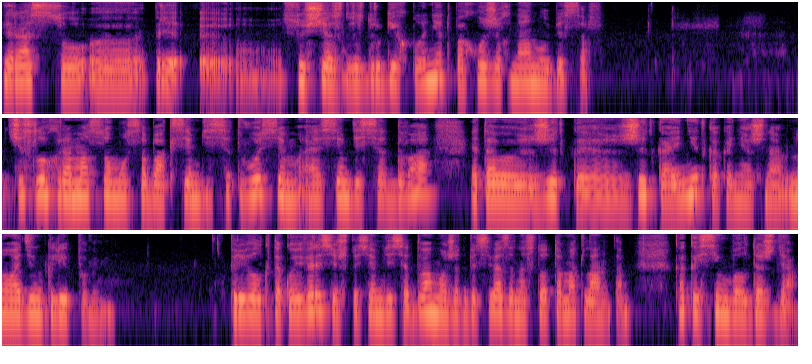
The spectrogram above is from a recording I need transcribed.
и расу э, при, э, существ из других планет, похожих на анубисов. Число хромосом у собак 78, а 72 это жидкая, жидкая нитка, конечно, но один клип привел к такой версии, что 72 может быть связано с тотом Атлантом, как и символ дождя.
